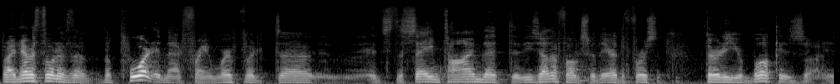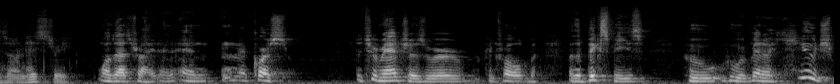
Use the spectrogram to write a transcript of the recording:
But I never thought of the, the port in that framework, but uh, it's the same time that these other folks were there. The first third of your book is, uh, is on history. Well, that's right. And, and of course, the two ranchos were controlled by by the Bixbys, who, who have been a huge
